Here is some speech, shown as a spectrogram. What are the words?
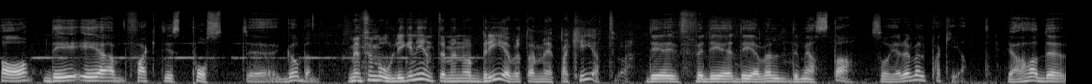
Ja, det är faktiskt postgubben. Men förmodligen inte med några brev utan med paket va? Det, för det, det är väl det mesta, så är det väl paket. Jag hade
